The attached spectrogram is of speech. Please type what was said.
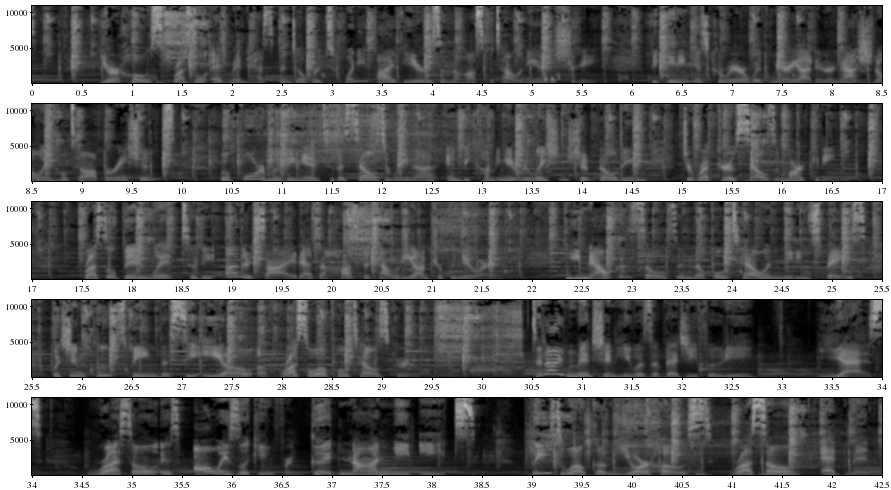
Your host, Russell Edmond, has spent over 25 years in the hospitality industry, beginning his career with Marriott International in hotel operations before moving into the sales arena and becoming a relationship building director of sales and marketing. Russell then went to the other side as a hospitality entrepreneur. He now consults in the hotel and meeting space, which includes being the CEO of Russell of Hotels Group. Did I mention he was a veggie foodie? Yes. Russell is always looking for good non meat eats. Please welcome your host, Russell Edmond.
